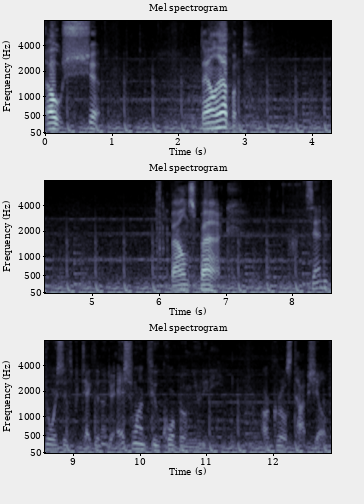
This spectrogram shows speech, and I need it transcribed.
Oh, shit. What the hell happened? Bounce back. Sandra Dorsett's protected under Echelon 2 Corporal Immunity. Our girl's top shelf.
